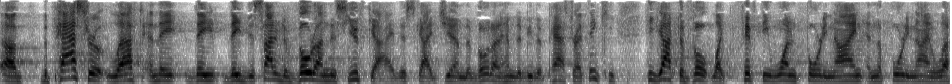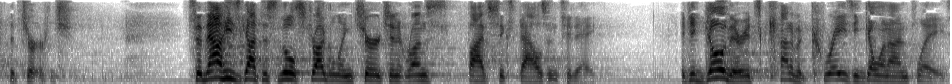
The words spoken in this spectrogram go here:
Uh, the pastor left and they, they, they decided to vote on this youth guy, this guy Jim, to vote on him to be the pastor. I think he, he got the vote like 51 49, and the 49 left the church. So now he's got this little struggling church and it runs five, 6,000 today. If you go there, it's kind of a crazy going on place.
